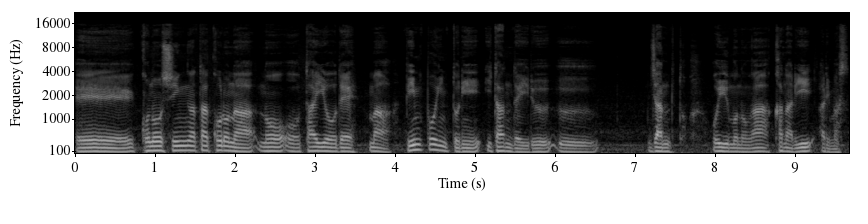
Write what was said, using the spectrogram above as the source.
えー、この新型コロナの対応で、まあ、ピンポイントに傷んでいるジャンルと。というものがかなりあります、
